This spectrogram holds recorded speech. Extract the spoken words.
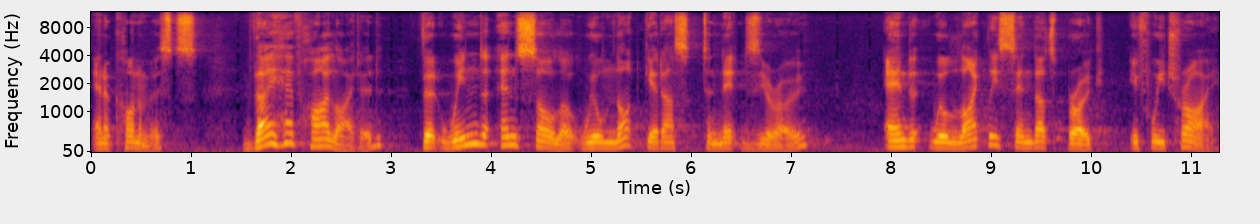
and economists, they have highlighted that wind and solar will not get us to net zero and will likely send us broke if we try.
